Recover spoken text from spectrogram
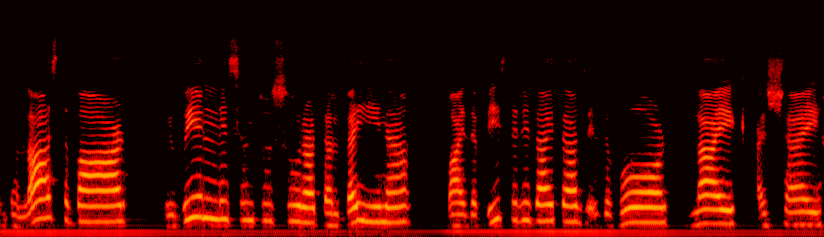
In the last part, we will listen to Surah Al-Bayyinah by the best reciters in the world like Al-Shaykh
